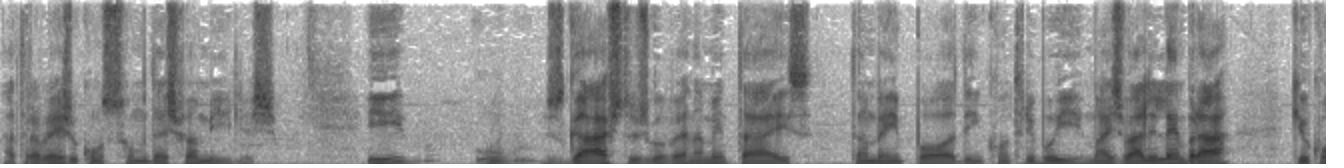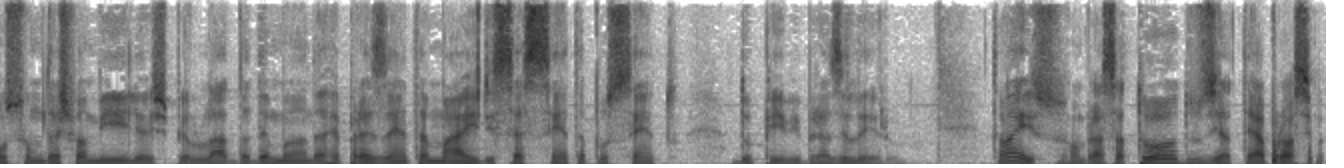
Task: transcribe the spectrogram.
através do consumo das famílias. E os gastos governamentais também podem contribuir, mas vale lembrar que o consumo das famílias, pelo lado da demanda, representa mais de 60% do PIB brasileiro. Então é isso. Um abraço a todos e até a próxima.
